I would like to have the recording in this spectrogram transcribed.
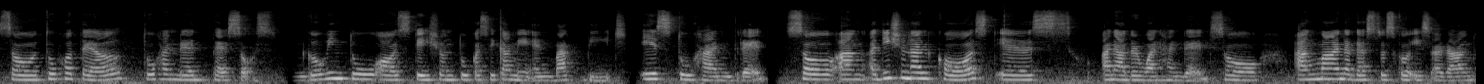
So, to hotel, 200 pesos. Going to uh, station 2 kasi kami and back beach is 200. So, ang additional cost is another 100. So, ang mga nagastos ko is around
